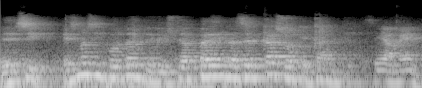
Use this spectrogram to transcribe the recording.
Es decir, es más importante que usted aprenda a hacer caso a que cante. Sí, amén.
